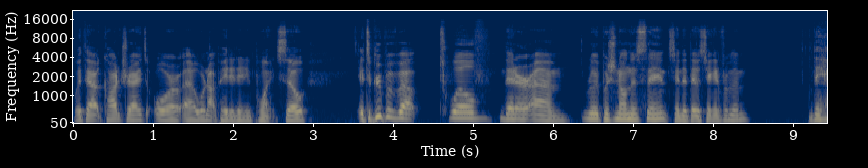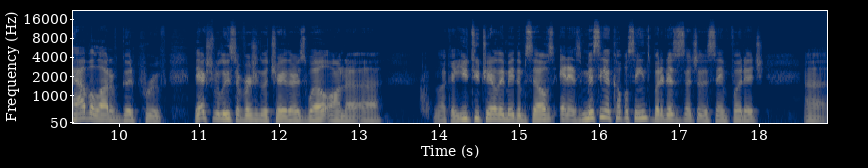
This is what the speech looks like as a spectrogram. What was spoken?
without contract or were not paid at any point. So it's a group of about twelve that are um, really pushing on this thing, saying that that was taken from them they have a lot of good proof. They actually released a version of the trailer as well on a, a like a YouTube channel they made themselves, and it's missing a couple scenes, but it is essentially the same footage. Uh,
